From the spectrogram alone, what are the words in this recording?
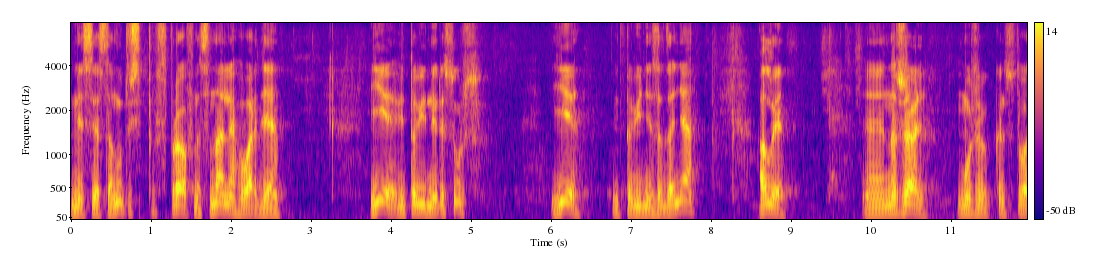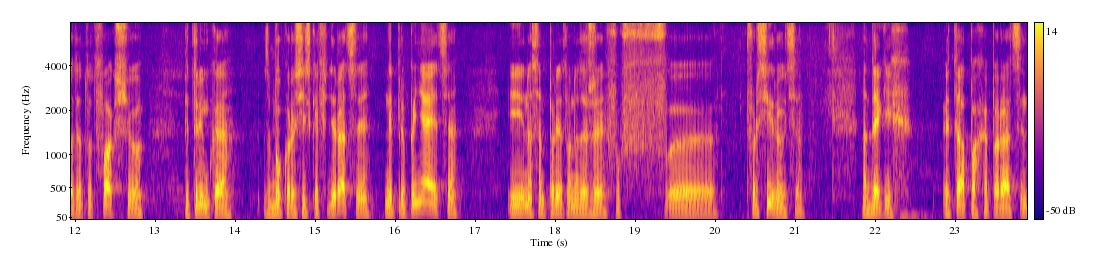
Міністерство внутрішніх справ, Національна гвардія. Є відповідний ресурс, є відповідні завдання. Але, е, на жаль, можу констатувати той факт, що підтримка з боку Російської Федерації не припиняється, і насамперед вона навіть форсується на деяких етапах операції,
